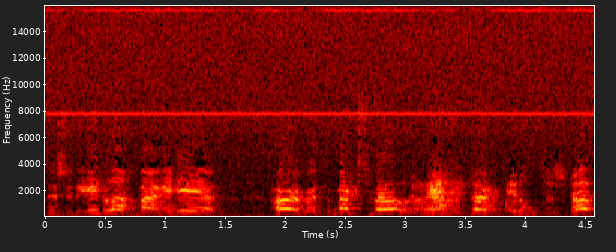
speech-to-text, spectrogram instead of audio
tussen de edelachtbare heer Herbert Maxwell, rechter in onze stad,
